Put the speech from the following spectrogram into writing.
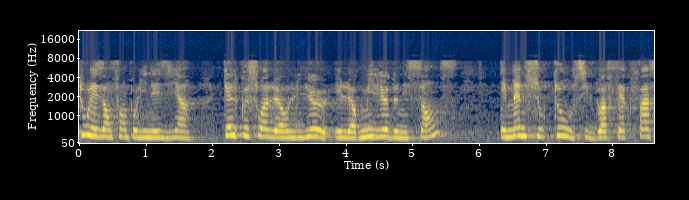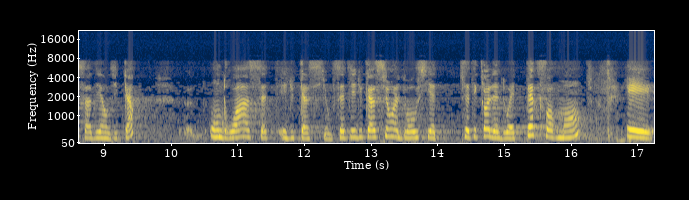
tous les enfants polynésiens, quel que soit leur lieu et leur milieu de naissance, et même surtout s'ils doivent faire face à des handicaps, ont droit à cette éducation. Cette éducation, elle doit aussi être, cette école, elle doit être performante et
